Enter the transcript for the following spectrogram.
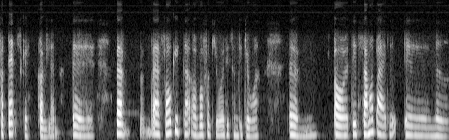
fordanske Grønland. Øh, hvad, hvad foregik der, og hvorfor gjorde de, som de gjorde. Øh, og det er et samarbejde øh, med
